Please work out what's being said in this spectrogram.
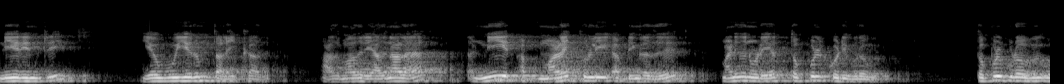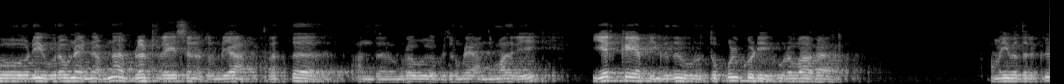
நீரின்றி எவ்வுயிரும் தலைக்காது. அது மாதிரி அதனால் நீர் அப் மழைத்துளி அப்படிங்கிறது மனிதனுடைய தொப்புள் கொடி உறவு. தொப்புள் கொடி உறவுனா என்ன அப்படின்னா பிளட் ரிலேஷன் சொல்ல முடியா ரத்த அந்த உறவு அப்படி சொல்ல முடியாது அந்த மாதிரி இயற்கை அப்படிங்கிறது ஒரு தொப்புள் கொடி உறவாக அமைவதற்கு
